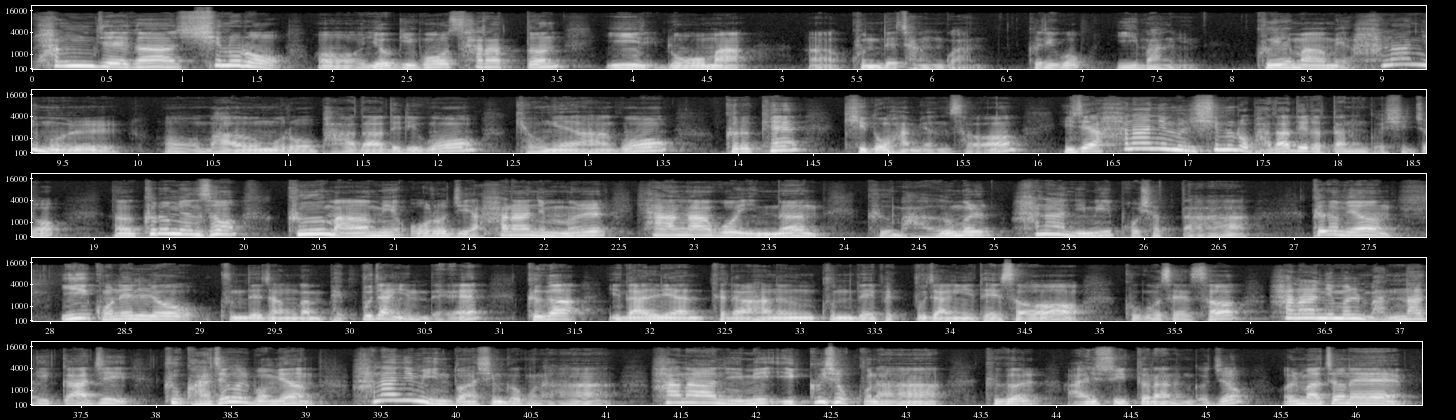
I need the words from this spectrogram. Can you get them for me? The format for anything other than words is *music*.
황제가 신으로 어, 여기고 살았던 이 로마 어, 군대 장관 그리고 이방인 그의 마음에 하나님을 어, 마음으로 받아들이고 경외하고 그렇게 기도하면서 이제 하나님을 신으로 받아들였다는 것이죠. 어, 그러면서 그 마음이 오로지 하나님을 향하고 있는 그 마음을 하나님이 보셨다. 그러면 이 고넬료 군대 장관 백부장인데 그가 이달리안테라 하는 군대 백부장이 돼서 그곳에서 하나님을 만나기까지 그 과정을 보면 하나님이 인도하신 거구나. 하나님이 이끄셨구나. 그걸 알 수 있더라는 거죠. 얼마 전에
